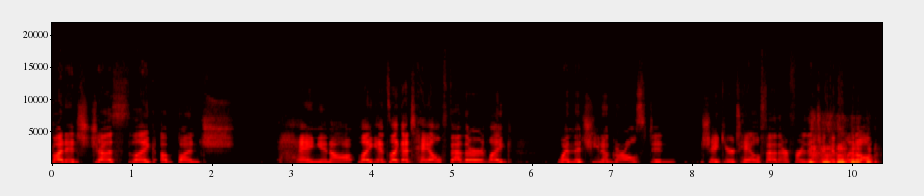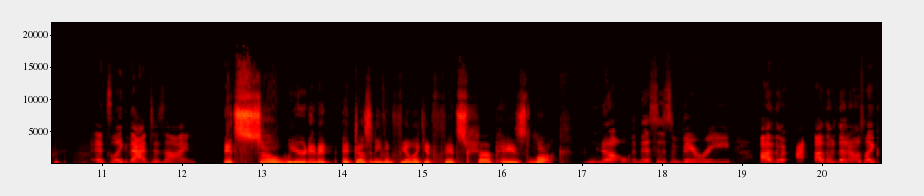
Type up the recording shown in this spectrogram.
But it's just like a bunch hanging off. Like it's like a tail feather, like when the cheetah girls did shake your tail feather for the chicken little. it's like that design. it's so weird and it it doesn't even feel like it fits Sharpay's look No, this is very other other than I was like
